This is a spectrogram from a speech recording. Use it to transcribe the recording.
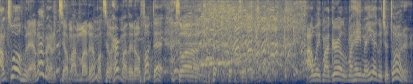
I'm 12 for that. I'm not gonna tell my mother. I'm gonna tell her mother though. Fuck that. So uh, I wake my girl up. I'm like, hey man, you gotta go your daughter.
